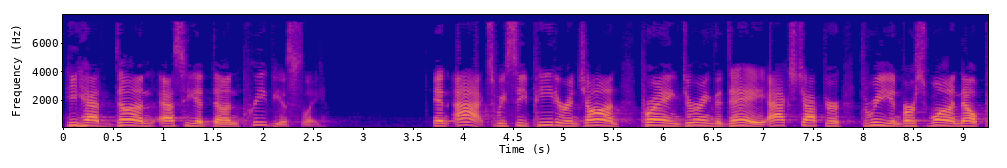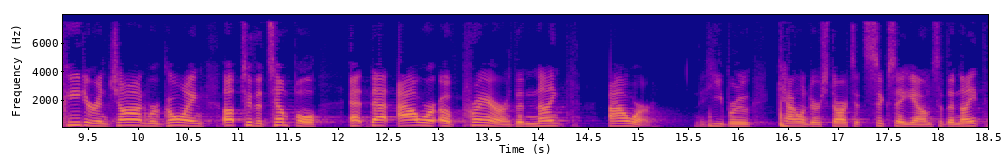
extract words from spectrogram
He had done as he had done previously. In Acts, we see Peter and John praying during the day. Acts chapter 3 and verse 1. Now, Peter and John were going up to the temple at that hour of prayer, the ninth hour. The Hebrew calendar starts at 6 a.m., so the ninth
